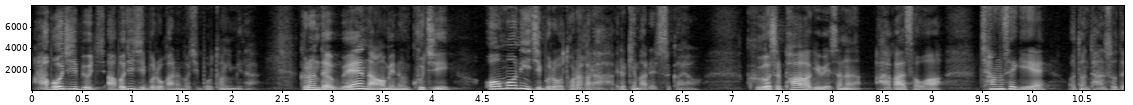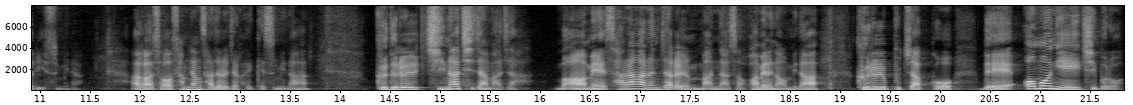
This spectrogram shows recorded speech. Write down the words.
아버지 아버지 집으로 가는 것이 보통입니다. 그런데 왜 나오미는 굳이 어머니 집으로 돌아가라 이렇게 말했을까요? 그것을 파악하기 위해서는 아가서와 창세기에 어떤 단서들이 있습니다. 아가서 3장 4절을 제가 읽겠습니다. 그들을 지나치자마자 마음에 사랑하는 자를 만나서 화면에 나옵니다. 그를 붙잡고 내 어머니의 집으로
